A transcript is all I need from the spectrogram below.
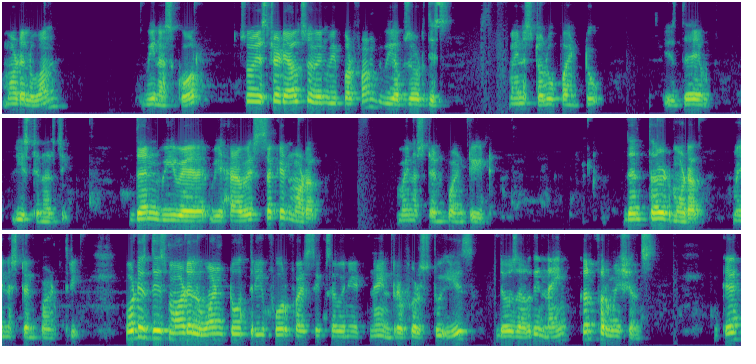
Model one, Venus core. So yesterday also when we performed, we observed this minus 12.2 is the least energy. Then we were we have a second model minus 10.8. Then third model minus 10.3. What is this model 1, 2, 3, 4, 5, 6, 7, 8, 9 refers to is those are the nine conformations. Okay,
